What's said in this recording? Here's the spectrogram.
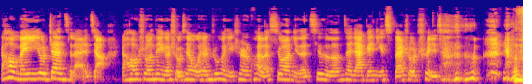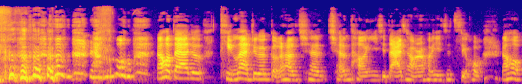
然后梅姨就站起来讲，然后说那个首先我先祝贺你生日快乐，希望你的妻子能在家给你个 special treat，然后 然后然后大家就停在这个梗上，全全堂一起大笑，然后一起起哄。然后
